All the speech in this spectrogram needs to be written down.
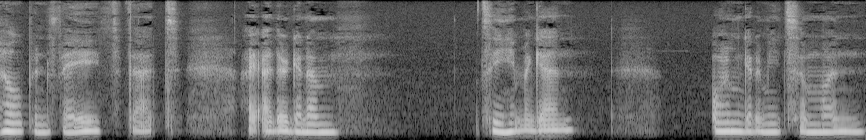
hope and faith that I either gonna see him again or I'm gonna meet someone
